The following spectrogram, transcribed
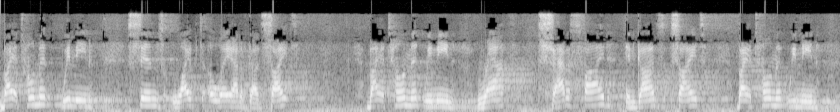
By atonement, we mean sins wiped away out of God's sight. By atonement, we mean wrath satisfied in God's sight. By atonement, we mean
